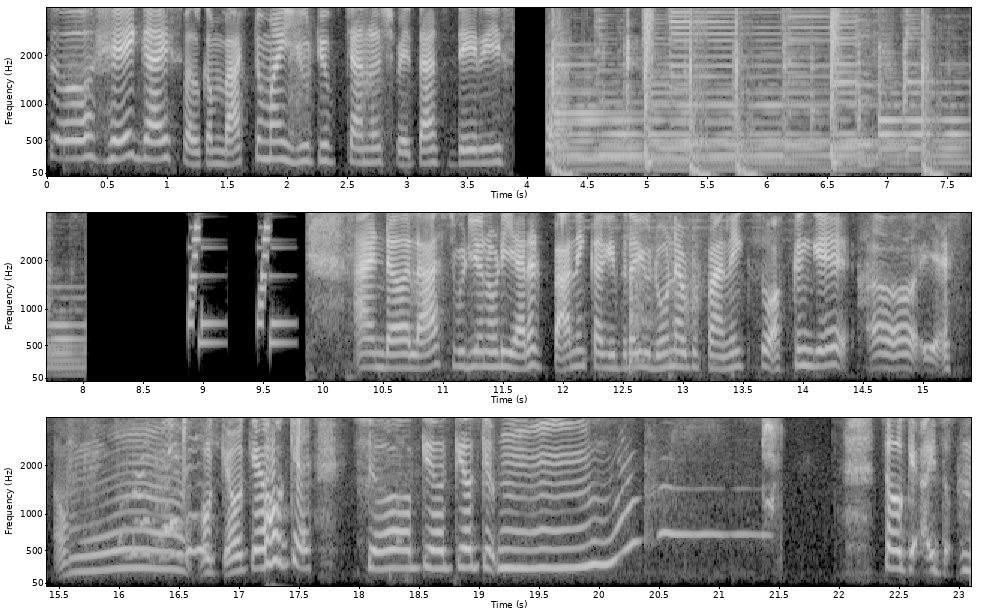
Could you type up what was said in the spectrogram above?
So, hey guys welcome back to my YouTube channel Shweta's diaries and last video ನೋಡಿ ಯಾರ್ಯಾರು ಪ್ಯಾನಿಕ್ ಆಗಿದ್ರೆ you don't have to panic so ಅಕ್ಕಂಗೆ yes okay okay okay so okay okay okay so okay ಆಯಿತು ಹ್ಞೂ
